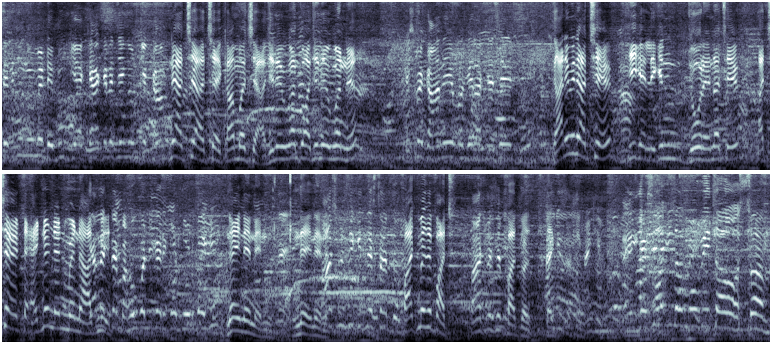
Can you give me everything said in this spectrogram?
तेलुगु मूवी में डेब्यू किया क्या कहना चाहेंगे उनके काम? नहीं अच्छा अच्छा है काम अच्छा है। अजय देवगन तो अजय देवगन है। इसमें गाने वगैरह कैसे? गाने भी नहीं अच्छे हैं ठीक है लेकिन जो रहना चाहिए अच्छा है एंटरटेनमेंट है आदमी बाहुबली का रिकॉर्ड तोड़ पाएगी? नहीं नहीं नहीं नहीं नहीं। नहीं पाँच में से कितने स्टार दो पाँच में से पाँच। पाँच में से पाँच। पाँच thank you sir thank you movie था औसम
